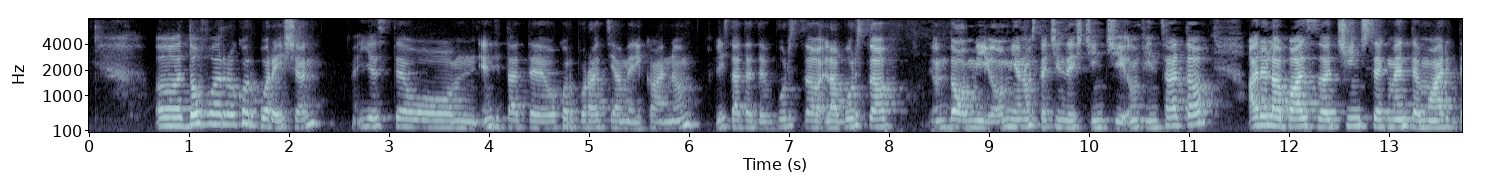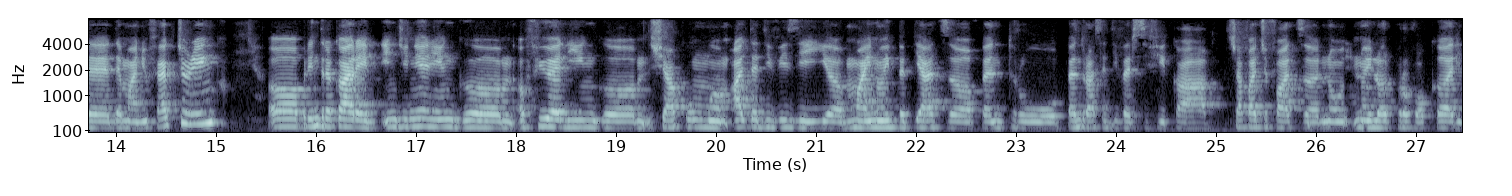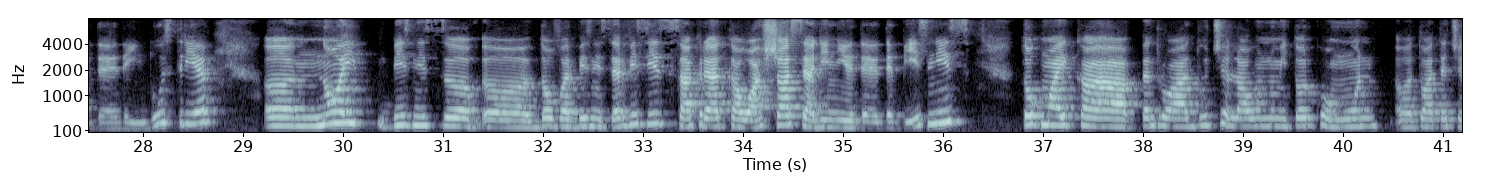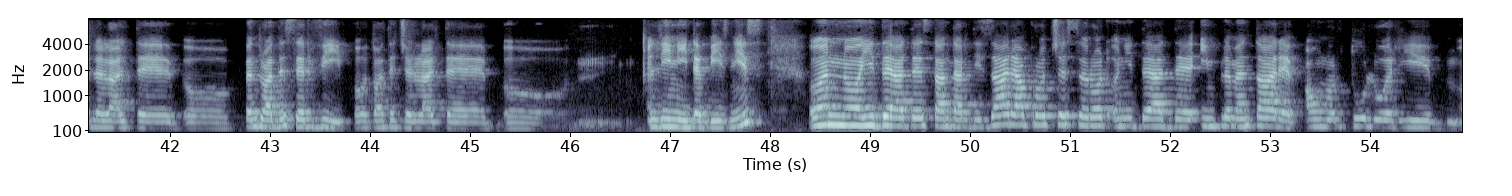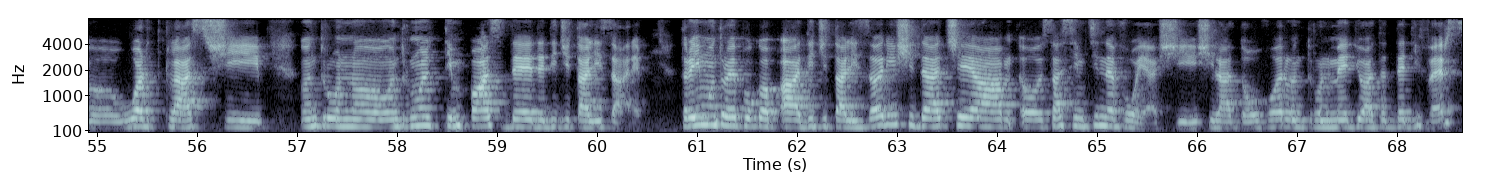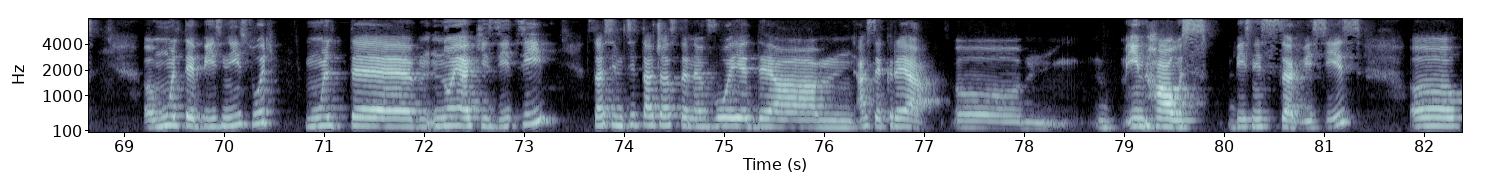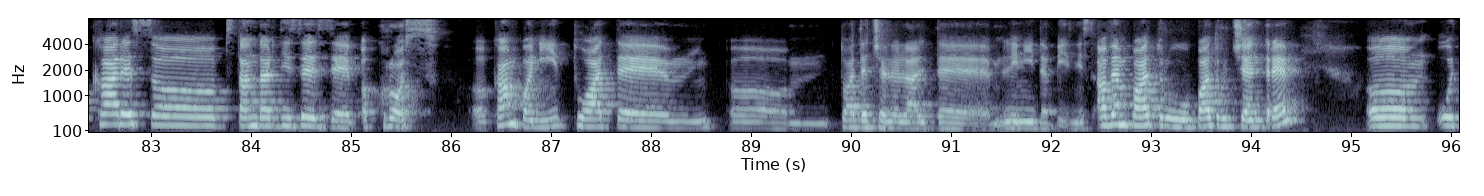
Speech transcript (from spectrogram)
Uh, Dover Corporation este o entitate, o corporație americană listată de bursă, la bursă în 2000, 1955 înființată. Are la bază 5 segmente mari de, de manufacturing, Uh, printre care engineering, uh, fueling uh, și acum um, alte divizii mai noi pe piață pentru, pentru a se diversifica și a face față noilor provocări de, de industrie. Noi, Business, Dover Business Services, s-a creat ca o a șasea linie de, de business tocmai ca pentru a aduce la un numitor comun uh, toate celelalte, uh, pentru a deservi uh, toate celelalte linii de business în ideea de standardizare a proceselor, în ideea de implementare a unor tooluri world class și într-un, într-un ultim pas de, de digitalizare. Trăim într-o epocă a digitalizării și de aceea s-a simțit nevoia și, și la Dover, într-un mediu atât de divers, multe business-uri, multe noi achiziții, s-a simțit această nevoie de a, a se crea uh, in-house business services uh, care să standardizeze across uh, company toate, toate celelalte linii de business. Avem patru, patru centre,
